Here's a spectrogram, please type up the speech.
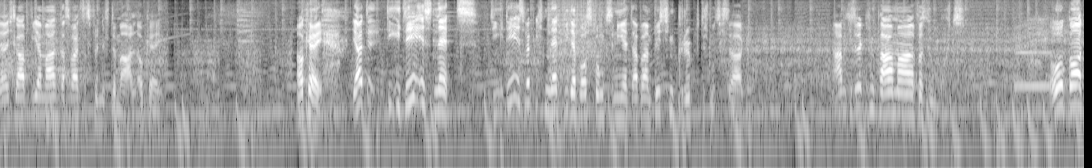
Ja, ich glaube viermal, das war jetzt das fünfte Mal. Okay. Okay. Ja, die Idee ist nett. Die Idee ist wirklich nett, wie der Boss funktioniert, aber ein bisschen kryptisch, muss ich sagen. Habe ich jetzt wirklich ein paar Mal versucht. Oh Gott,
